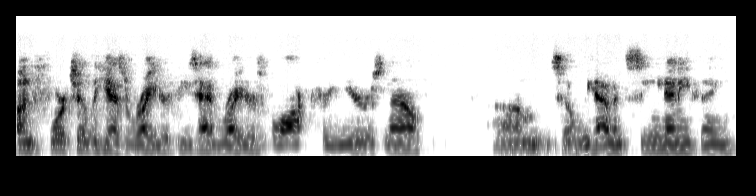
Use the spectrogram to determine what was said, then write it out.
unfortunately, he has writer he's had writer's block for years now, um, so we haven't seen anything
